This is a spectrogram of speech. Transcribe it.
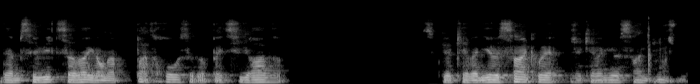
dame C8, ça va, il en a pas trop, ça doit pas être si grave. Parce que cavalier E5, ouais, j'ai cavalier E5, bien joué.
